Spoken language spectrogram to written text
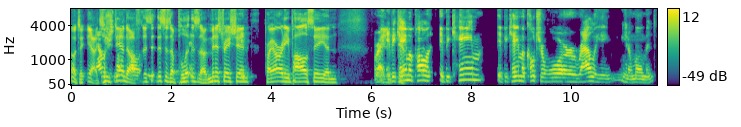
Oh, it's a yeah, it's a huge standoff. Policy. This this is a poli- this is an administration it, priority policy and right. And, it became yeah. a poli- It became it became a culture war rallying you know moment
